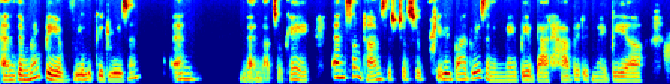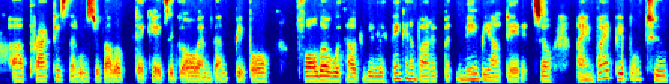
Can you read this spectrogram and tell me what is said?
And there may be a really good reason, and then that's okay. And sometimes it's just a really bad reason. It may be a bad habit, it may be a, a practice that was developed decades ago, and then people follow without really thinking about it, but may be outdated. So I invite people to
